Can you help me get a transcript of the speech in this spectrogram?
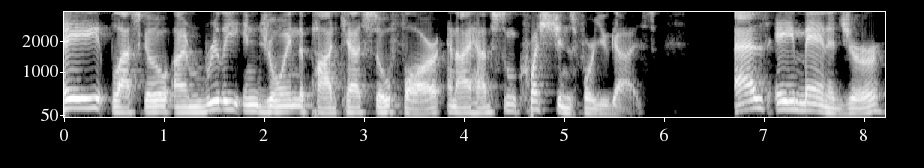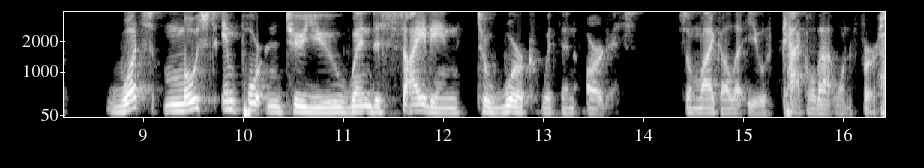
Hey, Blasko, I'm really enjoying the podcast so far, and I have some questions for you guys. As a manager, What's most important to you when deciding to work with an artist? So, Mike, I'll let you tackle that one first.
